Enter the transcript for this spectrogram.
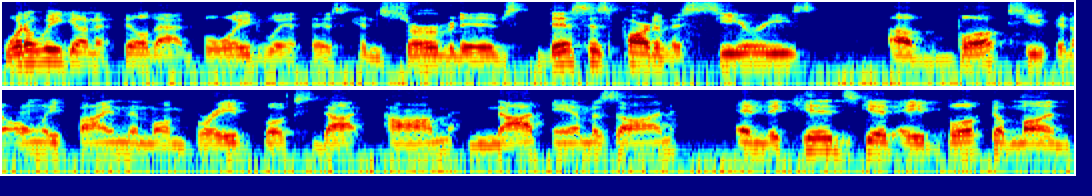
What are we going to fill that void with as conservatives? This is part of a series of books. You can only find them on bravebooks.com, not Amazon. and the kids get a book a month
